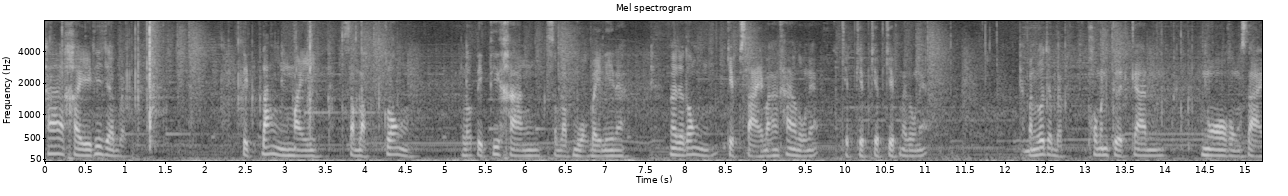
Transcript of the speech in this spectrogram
ถ้าใครที่จะแบบติดตั้งไมค์ สำหรับกล้องเราติดที่คางสำหรับหมวกใบนี้นะ น่าจะต้องเก็บสายมาข้างๆตรงเนี้ยเก็บเก็บเก็บเก็บมาตรงเนี้ยมันก็จะแบบพอมันเกิดการงอของสาย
